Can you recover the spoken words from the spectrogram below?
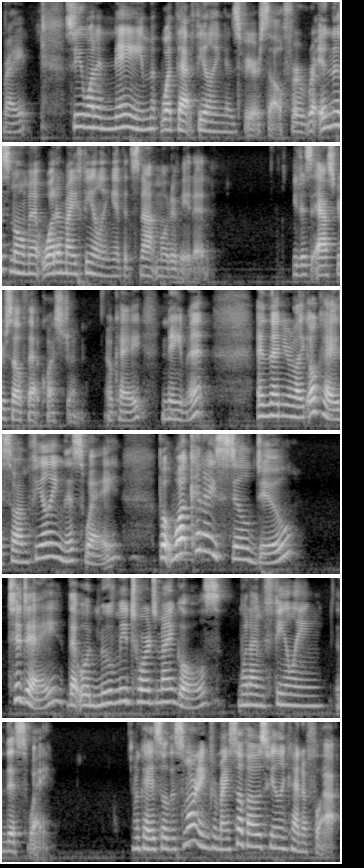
right? So you want to name what that feeling is for yourself. For in this moment, what am I feeling if it's not motivated? You just ask yourself that question, okay? Name it. And then you're like, okay, so I'm feeling this way, but what can I still do today that would move me towards my goals when I'm feeling this way? Okay, so this morning for myself, I was feeling kind of flat.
